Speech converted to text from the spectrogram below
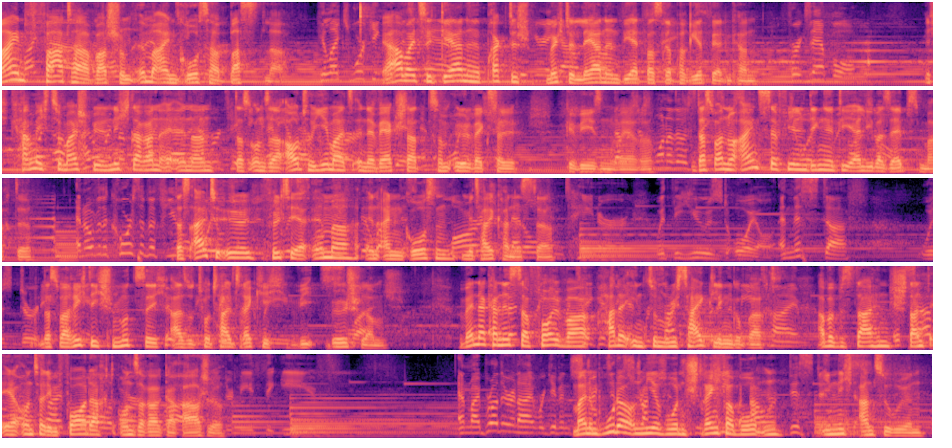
Mein Vater war schon immer ein großer Bastler. Er arbeitet gerne, praktisch möchte lernen, wie etwas repariert werden kann. Ich kann mich zum Beispiel nicht daran erinnern, dass unser Auto jemals in der Werkstatt zum Ölwechsel gewesen wäre. Das war nur eins der vielen Dinge, die er lieber selbst machte. Das alte Öl füllte er immer in einen großen Metallkanister. Das war richtig schmutzig, also total dreckig wie Ölschlamm. Wenn der Kanister voll war, hat er ihn zum Recycling gebracht. Aber bis dahin stand er unter dem Vordach unserer Garage. Meinem Bruder und mir wurden streng verboten, ihn nicht anzurühren.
